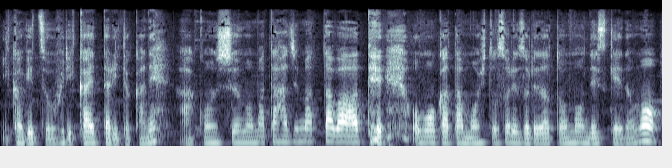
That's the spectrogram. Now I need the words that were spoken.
1ヶ月を振り返ったりとかねあ今週もまた始まったわって 思う方も人それぞれだと思うんですけれども、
